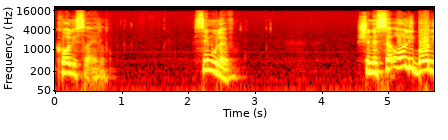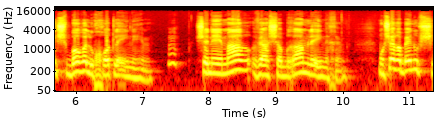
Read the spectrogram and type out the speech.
כל ישראל. שימו לב, שנשאו ליבו לשבור הלוחות לעיניהם, שנאמר והשברם לעיניכם. משה רבנו ש-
